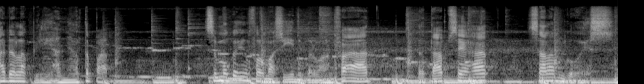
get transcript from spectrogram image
adalah pilihan yang tepat. Semoga informasi ini bermanfaat. Tetap sehat. Salam goes.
